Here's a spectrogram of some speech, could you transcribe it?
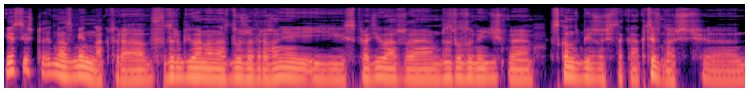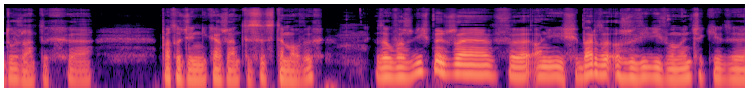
Jest jeszcze jedna zmienna, która zrobiła na nas duże wrażenie i sprawiła, że zrozumieliśmy, skąd bierze się taka aktywność e, duża tych e, patodziennikarzy antysystemowych. Zauważyliśmy, że w, oni się bardzo ożywili w momencie, kiedy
